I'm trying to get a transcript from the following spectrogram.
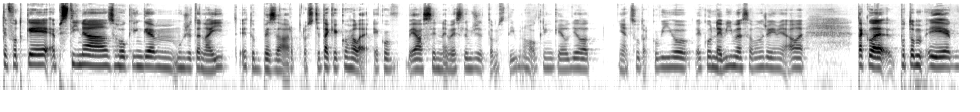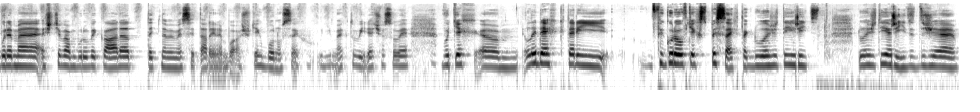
ty fotky Epsteina s Hawkingem můžete najít, je to bizar, prostě tak jako hele, jako já si nemyslím, že tam Stephen Hawking jel dělat něco takového, jako nevíme samozřejmě, ale Takhle, potom i jak budeme, ještě vám budu vykládat, teď nevím, jestli tady nebo až v těch bonusech, uvidíme, jak to vyjde časově, o těch um, lidech, který figurují v těch spisech, tak důležitý říct, důležitý je říct, že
